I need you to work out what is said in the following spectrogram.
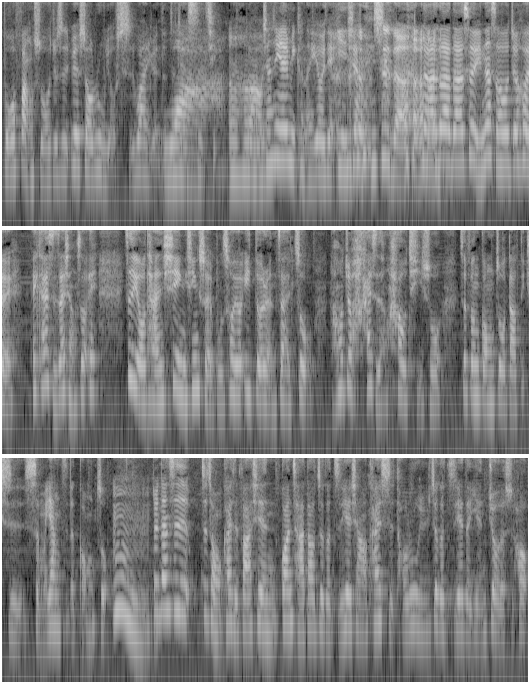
播放说，就是月收入有十万元的这件事情，嗯哼，对啊，我相信 Amy 可能也有一点印象，是的。对啊，对啊，对啊，所以那时候就会一开始在想说，哎，自由弹性，薪水不错，又一堆人在做，然后就开始很好奇说，这份工作到底是什么样子的工作？嗯，对。但是自从我开始发现、观察到这个职业，想要开始投入于这个职业的研究的时候。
